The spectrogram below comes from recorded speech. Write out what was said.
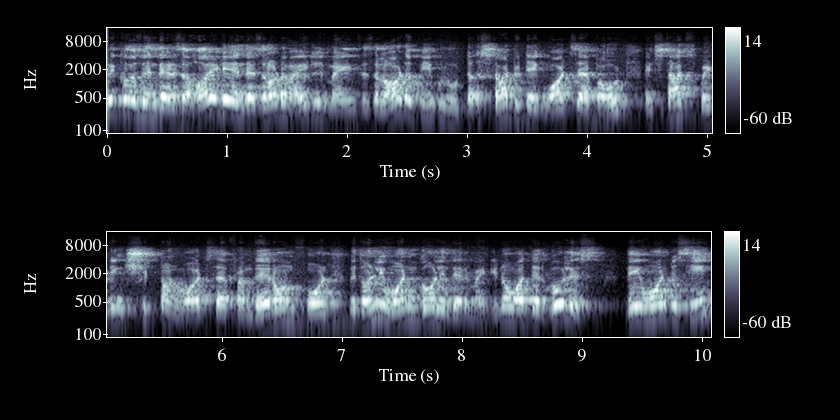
Because when there's a holiday and there's a lot of idle minds, there's a lot of people who t- start to take WhatsApp out and start spreading shit on WhatsApp from their own phone with only one goal in their mind. You know what their goal is? They want to see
